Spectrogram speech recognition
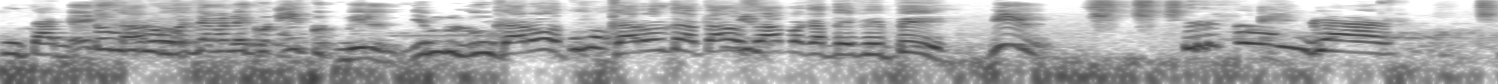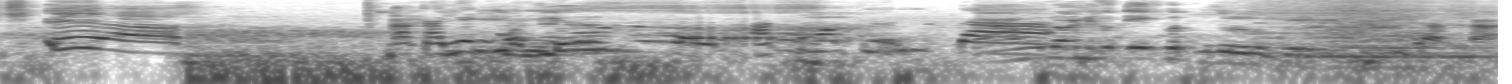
kita Eh tunggu dulu. jangan ikut-ikut Bil, diam dulu. Karut, Karut nggak tahu siapa KTVP. Bil, Tertunggal. Iya. Makanya dia dulu. Aku mau cerita. kamu jangan ikut-ikut dulu Bil. Ya kak.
